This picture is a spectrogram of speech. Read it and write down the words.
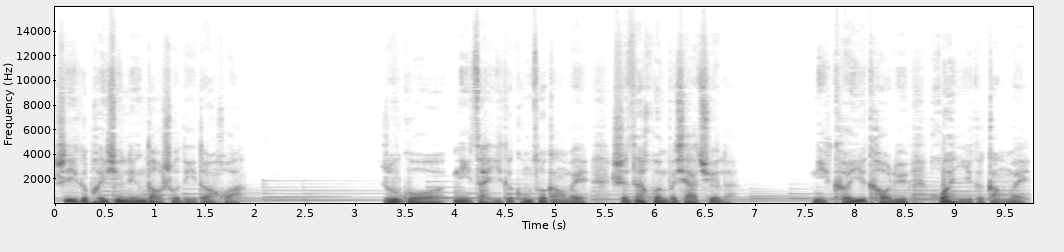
是一个培训领导说的一段话：如果你在一个工作岗位实在混不下去了。你可以考虑换一个岗位，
